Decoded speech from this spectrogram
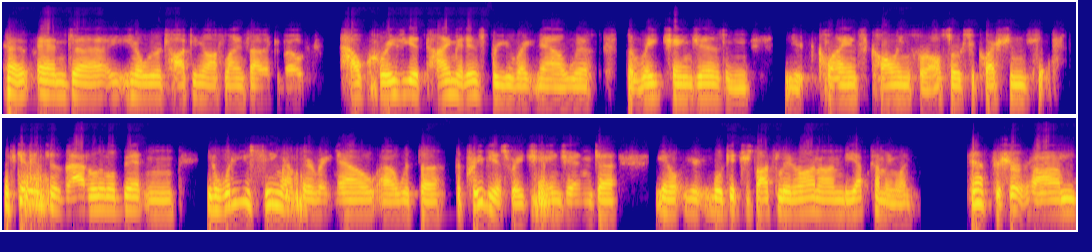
and uh, you know, we were talking offline, Sadiq, about how crazy a time it is for you right now with the rate changes and your clients calling for all sorts of questions. Let's get into that a little bit. And you know, what are you seeing out there right now uh, with the the previous rate change? And uh, you know, we'll get your thoughts later on on the upcoming one. Yeah, for sure. Um,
